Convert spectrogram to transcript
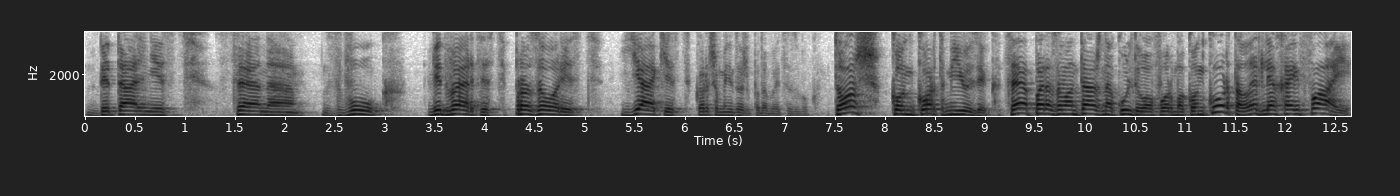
детальність, сцена, звук, відвертість, прозорість. Якість, коротше, мені дуже подобається звук. Тож, Concord Music – це перезавантажена культова форма Concord, але для Hi-Fi.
